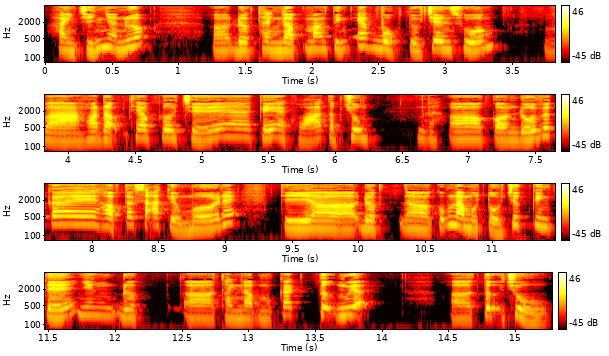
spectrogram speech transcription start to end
hành chính nhà nước được thành lập mang tính ép buộc từ trên xuống và hoạt động theo cơ chế kế hoạch hóa tập trung. À, còn đối với cái hợp tác xã kiểu mới đấy thì uh, được uh, cũng là một tổ chức kinh tế nhưng được uh, thành lập một cách tự nguyện, uh, tự chủ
